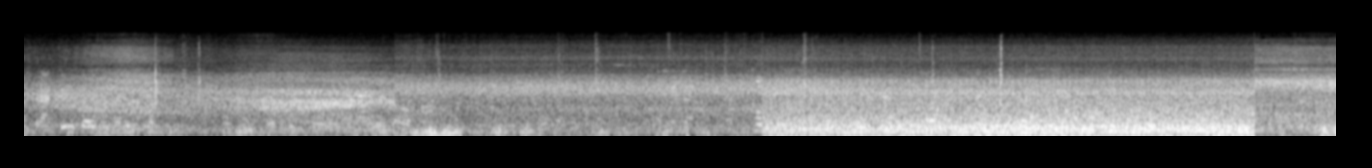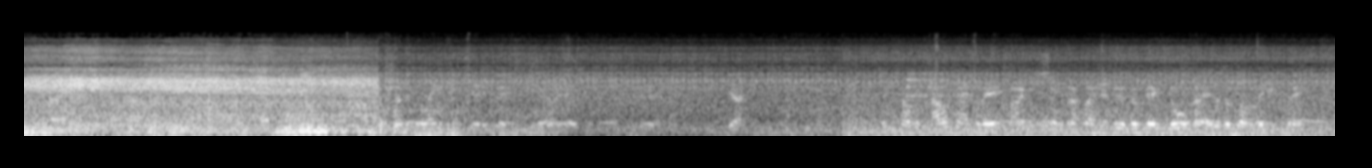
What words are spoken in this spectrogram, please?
Achteraan kunnen komen, maar dat is Ja. Het zou wat nauw zijn geweest, maar die is zo'n vrachtwagen natuurlijk ook direct doorgereden. Dat is ook wel een beetje vreemd.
